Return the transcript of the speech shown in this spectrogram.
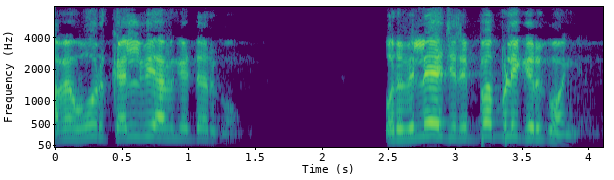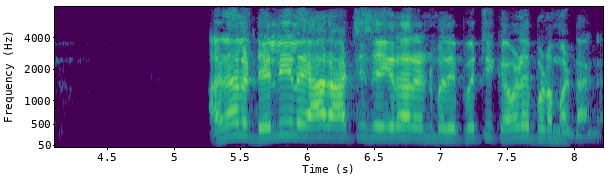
அவன் ஊர் கல்வி அவங்ககிட்ட இருக்கும். ஒரு வில்லேஜ் ரிப்பப்ளிக் இருக்கும் அங்கே. அதனால டெல்லியில யார் ஆட்சி செய்கிறார் என்பதை பற்றி கவலைப்பட மாட்டாங்க.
